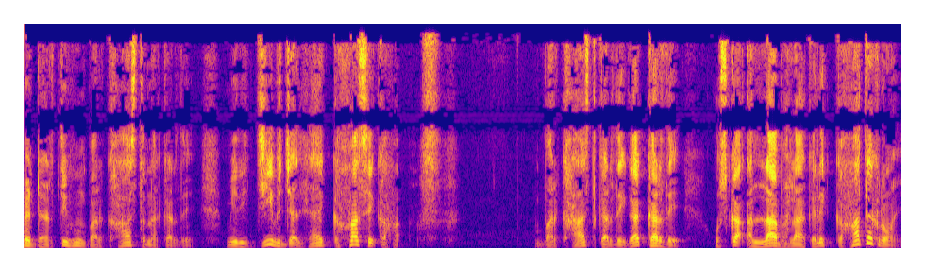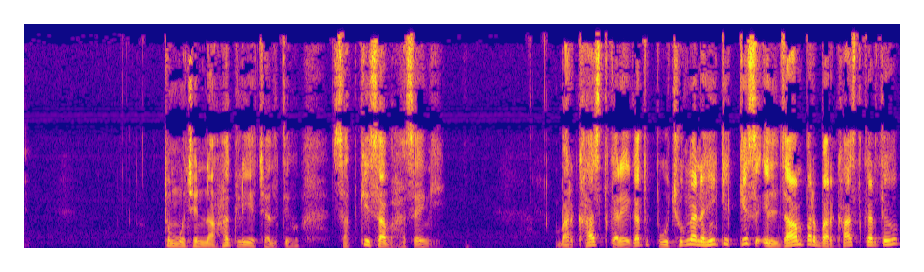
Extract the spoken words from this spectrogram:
मैं डरती हूँ, बर्खास्त न कर दे। मेरी जीव जल जाए कहाँ से कहाँ? बर्खास्त कर देगा, कर दे। उसका अल्लाह भला करे, कहाँ तक रोए? तुम मुझे नाहक लिए चलते हो, सबकी सब हंसेंगी। बर्खास्त करेगा तो पूछूँगा नहीं कि किस इल्ज़ाम पर बर्खास्त करते हो?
